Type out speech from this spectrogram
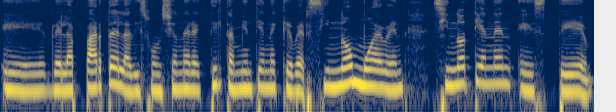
eh, de la parte de la disfunción eréctil también tiene que ver si no mueven, si no tienen, este,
